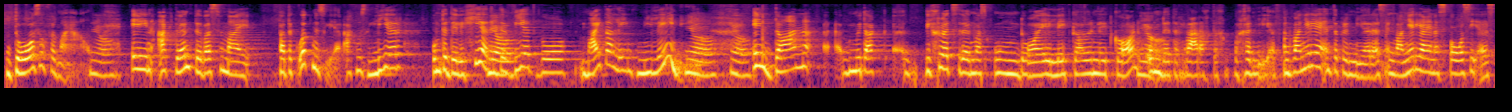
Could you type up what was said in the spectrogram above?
daarso vir my help. Ja. En ek dink dit was vir my wat ek ook moes leer. Ek moes leer om te delegeer en Ja. te weet waar my talent nie lê nie. Ja, ja. En dan eh, moet ek eh, die grootste ding was om daai let go and let God Ja. om dit regtig te begin leef. Want wanneer jy 'n entrepreneur is en wanneer jy in 'n spasie is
